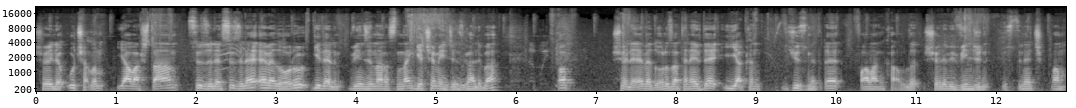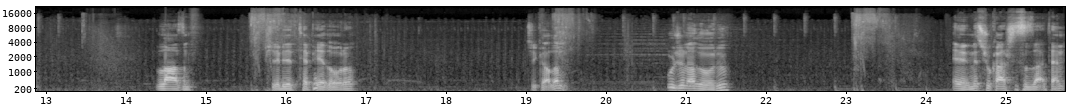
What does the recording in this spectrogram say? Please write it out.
Şöyle uçalım. Yavaştan süzüle süzüle eve doğru gidelim. Vincin arasından geçemeyeceğiz galiba. Hop. Şöyle eve doğru zaten evde yakın 100 metre falan kaldı. Şöyle bir Vincin üstüne çıkmam lazım. Şöyle bir de tepeye doğru çıkalım ucuna doğru. Evimiz şu karşısı zaten.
